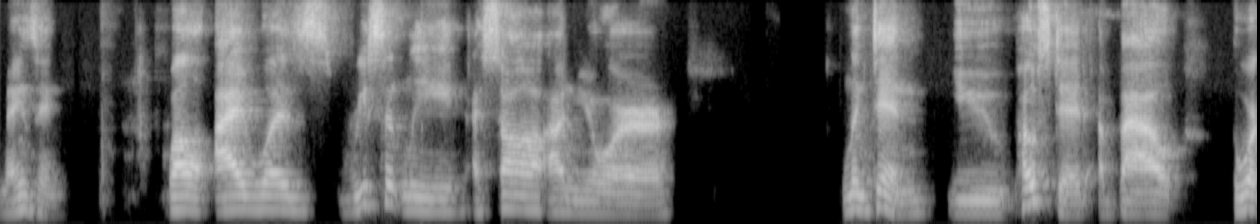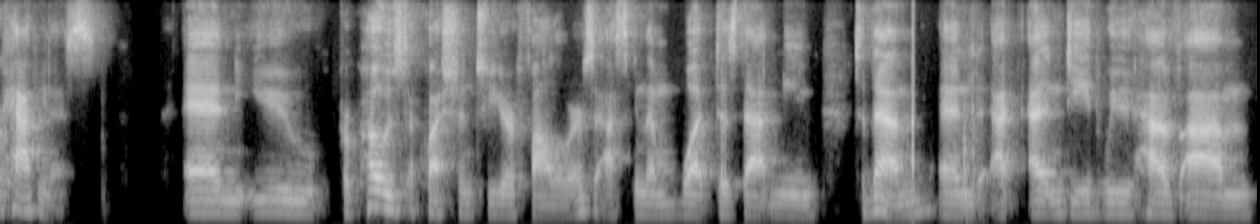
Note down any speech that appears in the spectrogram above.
Amazing. Well, I was recently, I saw on your LinkedIn, you posted about the work happiness and you proposed a question to your followers asking them what does that mean to them and at indeed we have um,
